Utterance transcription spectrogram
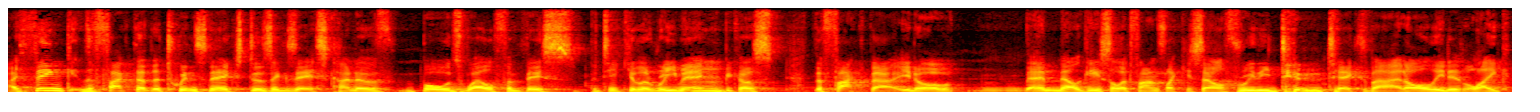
I think the fact that the Twin Snakes does exist kind of bodes well for this particular remake mm. because the fact that, you know, Metal Gear Solid fans like yourself really didn't take to that at all. They didn't like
